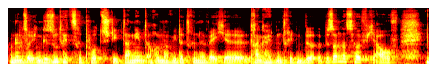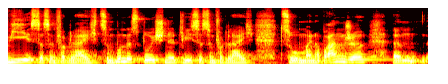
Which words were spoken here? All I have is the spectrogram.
Und in solchen Gesundheitsreports steht dann eben auch immer wieder drin, welche Krankheiten treten besonders häufig auf, wie ist das im Vergleich zum Bundesdurchschnitt, wie ist das im Vergleich zu meiner Branche, ähm,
